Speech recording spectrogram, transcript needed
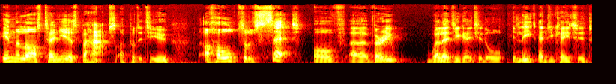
in the last 10 years, perhaps, I put it to you, a whole sort of set of uh, very well educated or elite educated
